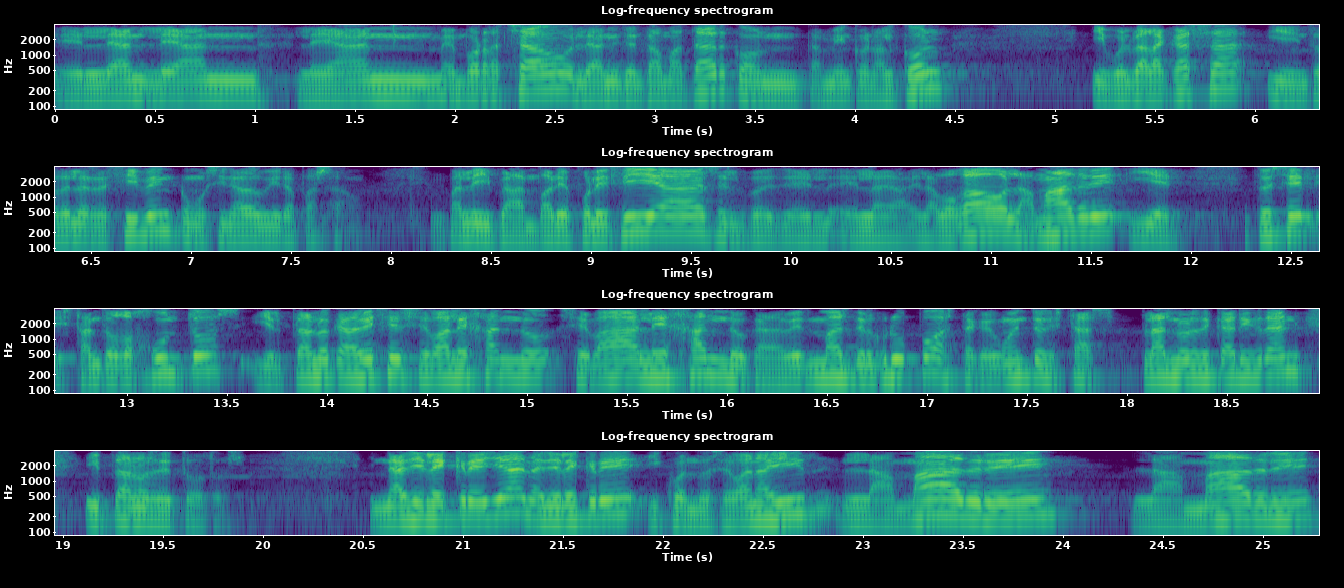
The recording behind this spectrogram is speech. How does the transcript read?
Eh, Le han, le, han, le han emborrachado, le han intentado matar con, también con alcohol, y vuelve a la casa y entonces le reciben como si nada hubiera pasado. ¿Vale? Y van varios policías, el, el, el, el abogado, la madre y él. Entonces él, están todos juntos y el plano cada vez él se va alejando, se va alejando cada vez más del grupo hasta que un momento que estás planos de Cary Grant y planos de todos. Nadie le cree ya, nadie le cree, y cuando se van a ir, la madre, la madre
